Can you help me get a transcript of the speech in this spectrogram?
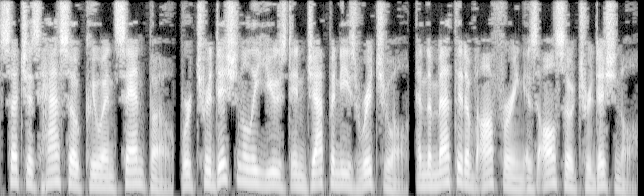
such as hassoku and sanpo, were traditionally used in Japanese ritual, and the method of offering is also traditional.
